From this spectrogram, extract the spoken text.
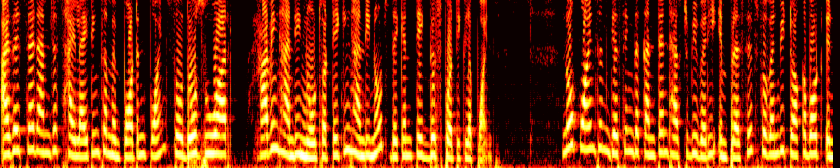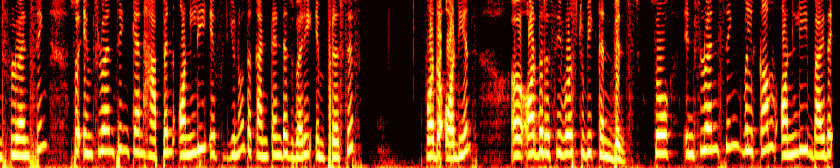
as i said i'm just highlighting some important points. So those who are having handy notes or taking handy notes they can take this particular points. No points in guessing the content has to be very impressive. So when we talk about influencing so influencing can happen only if you know the content is very impressive for the audience uh, or the receivers to be convinced so influencing will come only by the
